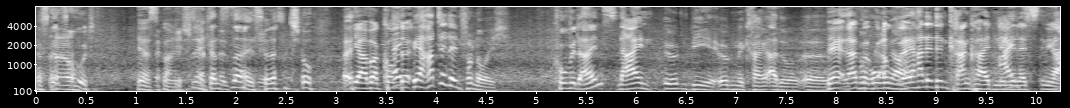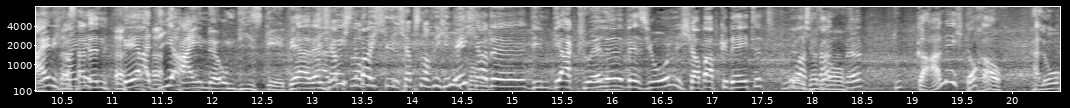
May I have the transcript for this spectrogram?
Das ist ganz gut. Ja, ist gar nicht schlecht. Ganz nice. oder? Joe Biden. Ja, aber kommt Hey, er, wer hatte denn von euch? Covid-1? Nein, irgendwie, irgendeine Krankheit. Also, äh, wer, Corona. wer hatte denn Krankheiten in den letzten Jahren? Nein, ich Was meine hat jetzt, wer die eine, um die es geht. Wer, wer, Ich hab's zum noch nicht- ich hab's noch nicht hinbekommen. Ich hatte die, die aktuelle Version, ich habe abgedatet. Du Ja, warst krank, auch. ne? Du gar nicht? Doch auch. Hallo?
